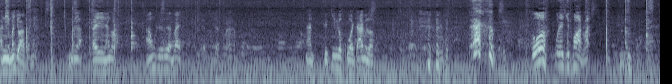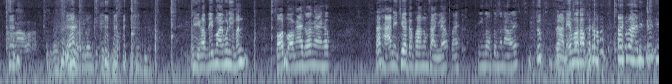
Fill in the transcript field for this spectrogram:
อันนี้มันหยอดแบบนี้เนื้อไอ้นั่นก็เอามันคือเลือดไว้เดือดมาครับนั่นเดี๋ยวกินก็กลัวจ้าไปเหรอโอ้กูได้คิดฮอดวะ นี่ครับเด็กน้อยพวกนี้มัน สอนบอกไงสอนไงครับทหารนี่เชื่อแต่ฟังคำสั่งอยู่แล้วไปยิงรอบต้นมะนาวเลยอึ๊บน่าเห็นไหมครับไปมาไปมาดิดิดิ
